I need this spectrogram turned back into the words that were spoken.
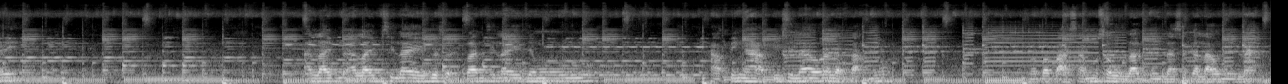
eh alive na alive sila eh. Gusto pan sila eh. Yung happy nga happy sila. Wala tak mo mababasa mo sa ulag nila sa galaw nila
